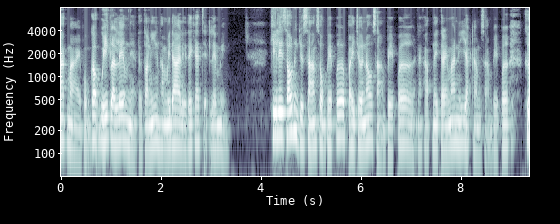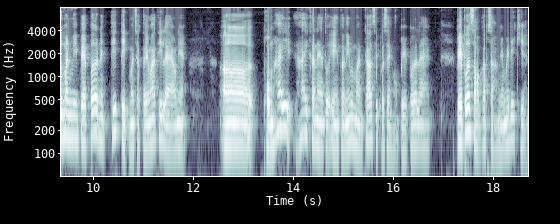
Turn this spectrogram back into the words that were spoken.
มากมาย ผมก็ week ละเล่มเนี่ยแต่ตอนนี้ยังทำไม่ได้เลยได้แค่ 7 เล่มเอง key result 1.3ส่ง paper ไปเจอ journal 3 paper นะครับในไตรมาสนี้อยากทำ3 paper คือมันมี paper ที่ติดมาจากไตรมาสที่แล้วเนี่ย ผมให้ให้คะแนนตัวเองตอนนี้ประมาณ 90%ของ paper แรก paper 2กับ 3 ยังไม่ได้เขียน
